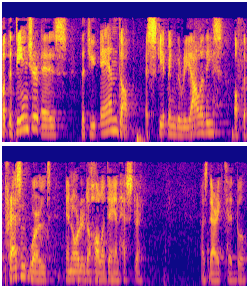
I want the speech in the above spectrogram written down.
But the danger is that you end up escaping the realities of the present world in order to holiday in history, as Derek Tidball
